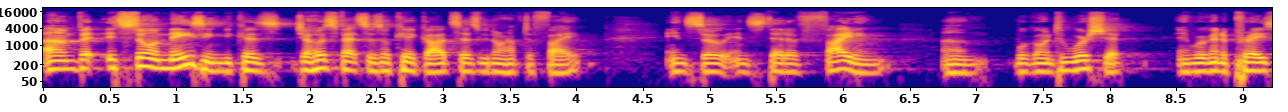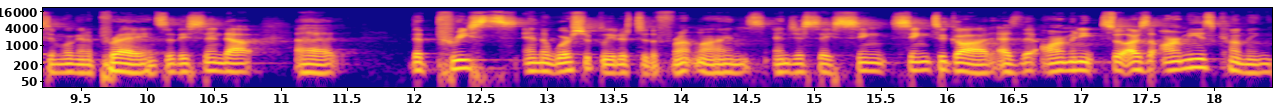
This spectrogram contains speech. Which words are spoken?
Um, but it's so amazing because Jehoshaphat says, okay, God says we don't have to fight. And so instead of fighting, um, we're going to worship and we're going to praise Him. We're going to pray. And so they send out uh, the priests and the worship leaders to the front lines and just say, sing, sing to God as the army. So as the army is coming,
